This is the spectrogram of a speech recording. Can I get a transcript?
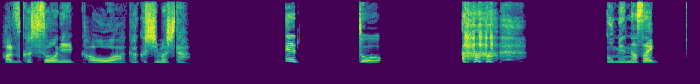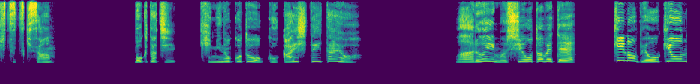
恥ずかしそうに顔を赤くしました。と、あはは。ごめんなさい、キツツキさん。僕たち、君のことを誤解していたよ。悪い虫を食べて、木の病気を治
